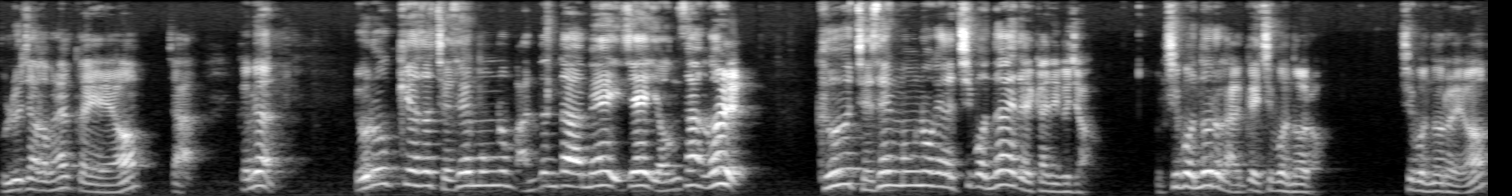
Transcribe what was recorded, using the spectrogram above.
분류 작업을 할 거예요. 자, 그러면 이렇게 해서 재생 목록 만든 다음에 이제 영상을 그 재생 목록에다 집어넣어야 될 거 아니에요. 그죠? 집어넣으러 갈 거예요. 집어넣으러. 집어넣어요.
